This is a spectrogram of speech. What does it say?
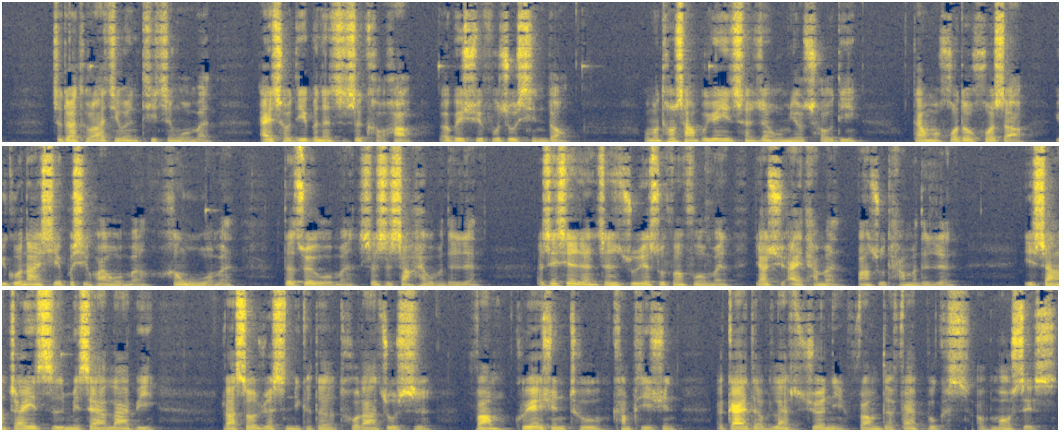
这段妥拉经文提醒我们，爱仇敌不能只是口号，而必须付诸行动。我们通常不愿意承认我们有仇敌，但我们或多或少遇过那些不喜欢我们、恨恶我们、得罪我们，甚至伤害我们的人。而这些人正是主耶稣吩咐我们要去爱他们、帮助他们的人。以上摘译自米塞尔拉比 Russell Resnick 的妥拉注释。From Creation to Completion: A Guide of Life's Journey from the Five Books of Moses.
